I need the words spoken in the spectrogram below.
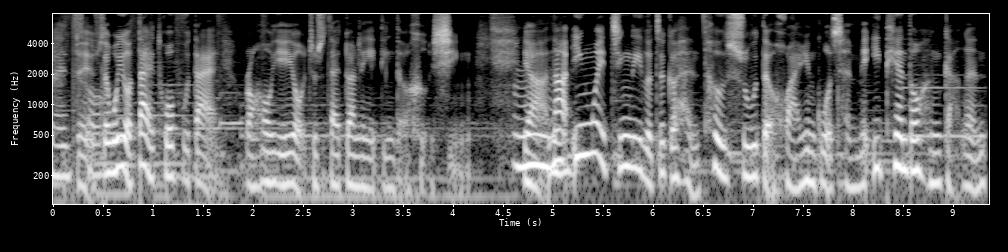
没对，错，所以我有带托腹带，然后也有就是在锻炼一定的核心呀。嗯那因为经历了这个很特殊的怀孕过程，每一天都很感恩。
